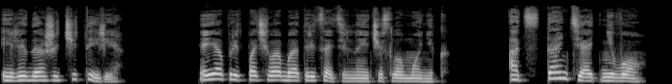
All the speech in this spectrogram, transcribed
Или даже четыре. Я предпочла бы отрицательное число Моник. Отстаньте от него.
